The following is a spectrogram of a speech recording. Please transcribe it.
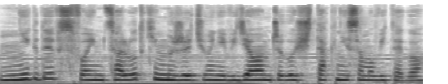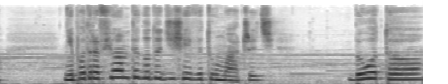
Nigdy w swoim calutkim życiu nie widziałam czegoś tak niesamowitego. Nie potrafiłam tego do dzisiaj wytłumaczyć. Było to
